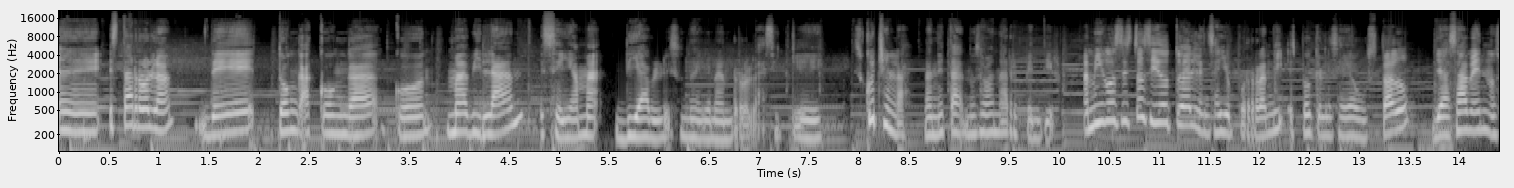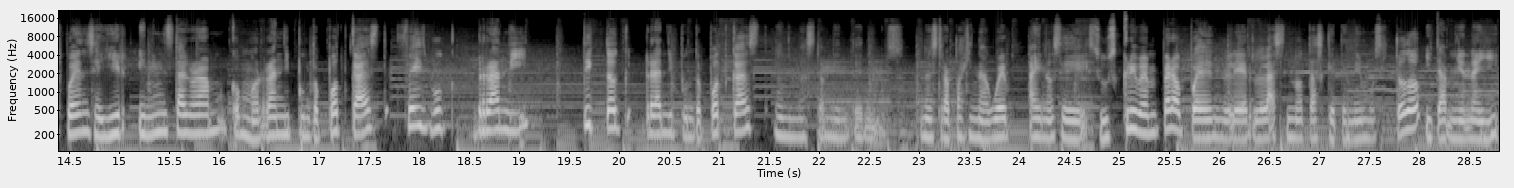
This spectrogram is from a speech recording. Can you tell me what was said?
eh, esta rola de Tonga Conga con Maviland se llama Diablo, es una gran rola, así que escúchenla, la neta, no se van a arrepentir. Amigos, esto ha sido todo el ensayo por Randy, espero que les haya gustado. Ya saben, nos pueden seguir en Instagram como randy.podcast, Facebook Randy TikTok, randy.podcast, donde más también tenemos nuestra página web. Ahí no se suscriben, pero pueden leer las notas que tenemos y todo. Y también ahí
